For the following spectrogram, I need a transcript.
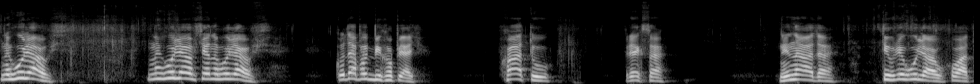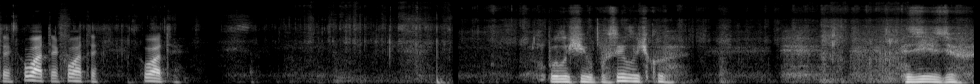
Нагулявся. Нагулявся, нагулявся. Куди побіг опять? В хату. Рекса. Не надо. Ти вже гуляв, хвати, хвати, хвати, хвати. Получив посилочку. З'їздив.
